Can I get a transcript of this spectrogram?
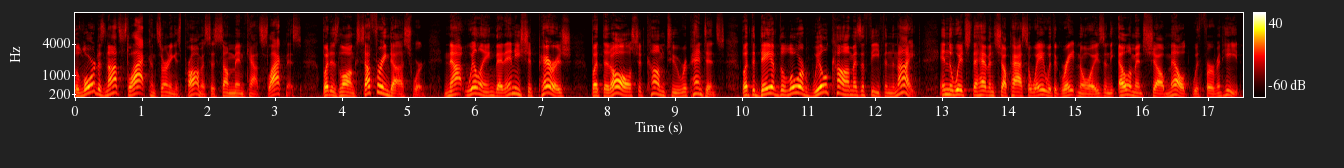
The Lord is not slack concerning his promise, as some men count slackness, but is longsuffering to usward, not willing that any should perish, but that all should come to repentance. But the day of the Lord will come as a thief in the night, in the which the heavens shall pass away with a great noise, and the elements shall melt with fervent heat.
